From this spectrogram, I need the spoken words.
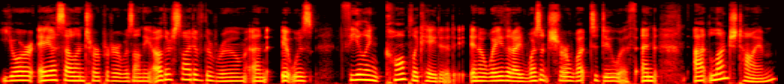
your ASL interpreter was on the other side of the room and it was feeling complicated in a way that I wasn't sure what to do with. And at lunchtime,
